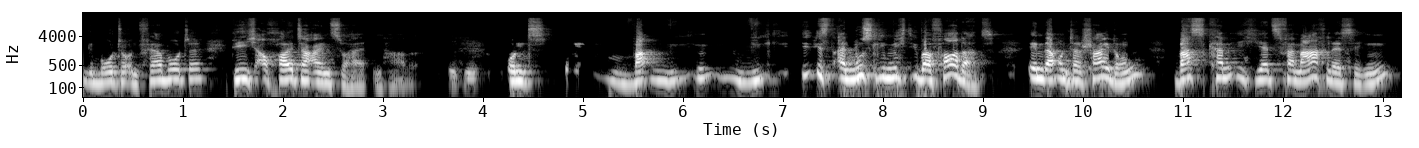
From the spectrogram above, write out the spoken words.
Gebote und Verbote, die ich auch heute einzuhalten habe. Mhm. Und wie, ist ein Muslim nicht überfordert in der Unterscheidung? Was kann ich jetzt vernachlässigen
